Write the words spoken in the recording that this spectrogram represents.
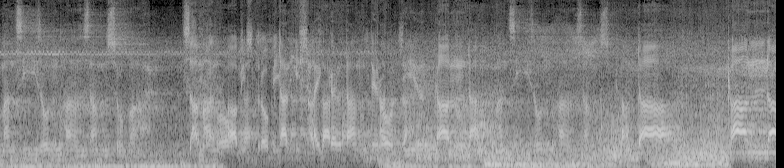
Mansizon Hazam Sobar Saman Amistrobi Darhis Haikertan Derotir Ganda Mansizon Hazam Skanda Kanda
